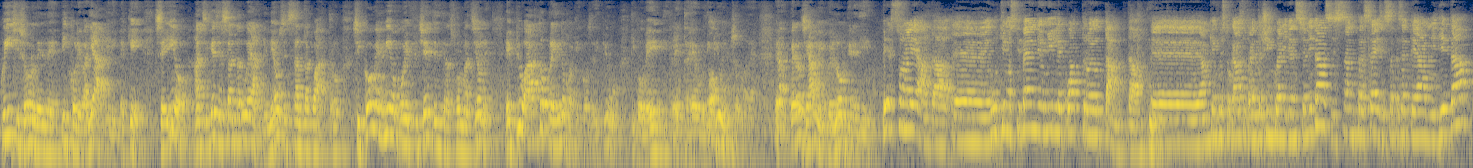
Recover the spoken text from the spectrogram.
qui ci sono delle piccole variabili perché se io anziché 62 anni ne ho 64, siccome il mio coefficiente di trasformazione è più alto prendo qualche cosa di più, tipo 20-30 euro di oh. più, insomma. Però, però siamo in quell'ordine di, Personale ATA, eh, ultimo stipendio 1480, mm. eh, anche in questo caso 35 anni di anzianità, 66-67 anni di età,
